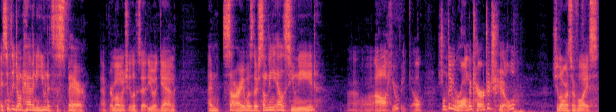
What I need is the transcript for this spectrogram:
I simply don't have any units to spare. After a moment, she looks at you again. I'm sorry, was there something else you need? Oh, oh, here we go. Something wrong at Heritage Hill? She lowers her voice.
